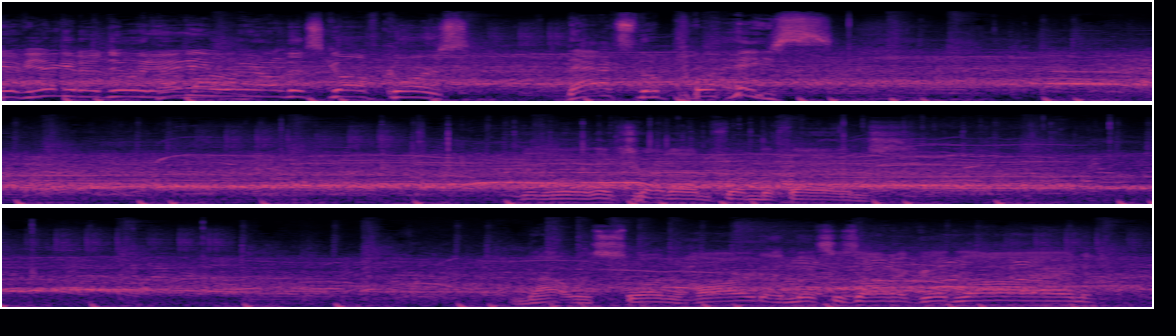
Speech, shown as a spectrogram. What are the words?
If you're going to do it anywhere on this golf course, that's the place. Get a little adrenaline from the fans. That was swung hard, and this is on a good line.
